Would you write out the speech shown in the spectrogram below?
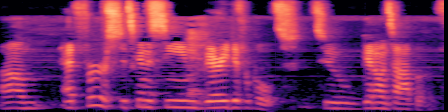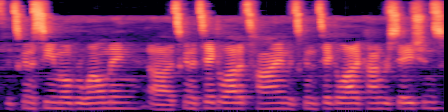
Um, at first, it's going to seem very difficult to get on top of. It's going to seem overwhelming. Uh, it's going to take a lot of time. It's going to take a lot of conversations.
